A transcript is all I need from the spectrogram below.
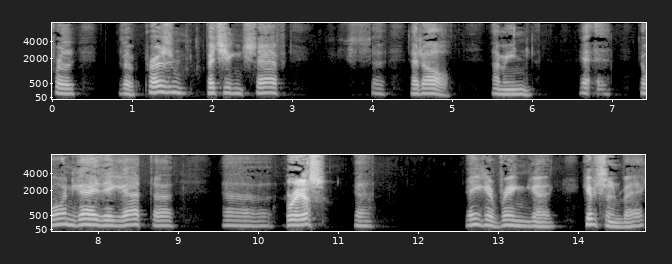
for the present pitching staff at all. I mean, eh, eh, the one guy they got. Uh, uh, yeah. They can bring uh, Gibson back.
